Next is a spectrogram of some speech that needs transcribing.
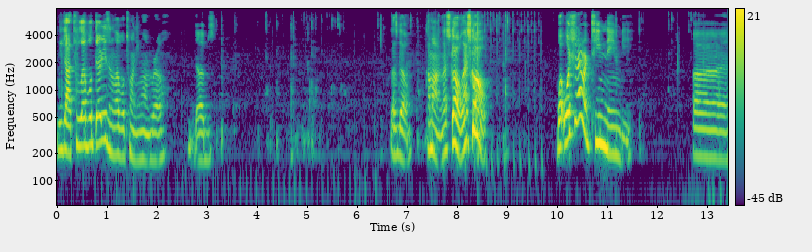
we got two level 30s and level 21, bro. Dubs. Let's go. Come on, let's go, let's go! What, what should our team name be? Uh...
